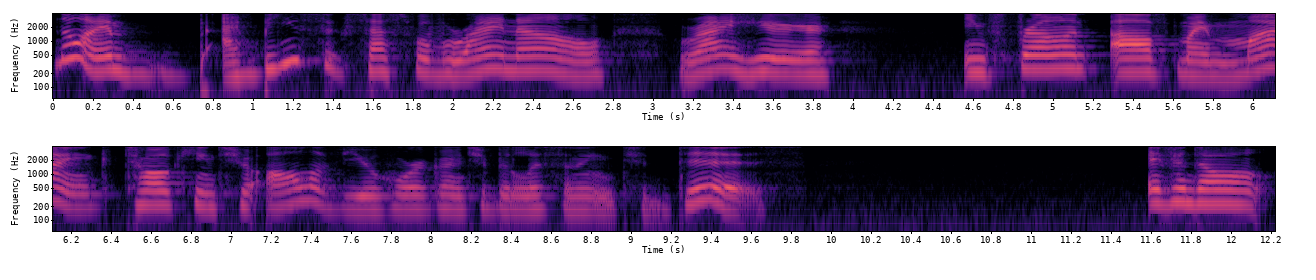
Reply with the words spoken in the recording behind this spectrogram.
No, I'm I'm being successful right now, right here in front of my mic talking to all of you who are going to be listening to this. Even though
